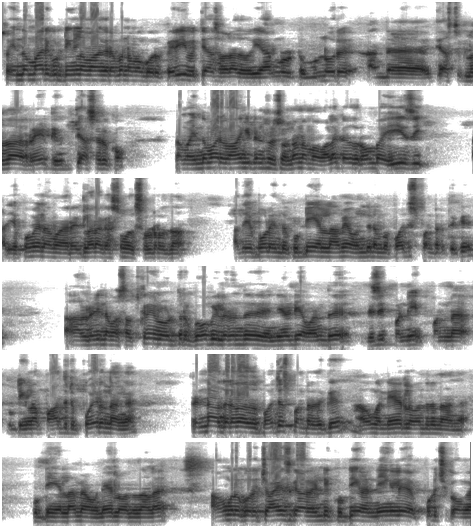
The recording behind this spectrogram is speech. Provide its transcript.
ஸோ இந்த மாதிரி குட்டிங்களாம் வாங்குறப்ப நமக்கு ஒரு பெரிய வித்தியாசம் வராது. ஒரு இரநூறு டு முந்நூறு அந்த வித்தியாசத்துக்குள்ள தான் ரேட் வித்தியாசம் இருக்கும். நம்ம இந்த மாதிரி வாங்கிட்டேன்னு சொல்லி சொன்னால் நம்ம வளர்க்குறது ரொம்ப ஈஸி அது எப்போவுமே நம்ம ரெகுலராக கஸ்டமருக்கு சொல்கிறது தான். அதே போல் இந்த குட்டிங்க எல்லாமே வந்து நம்ம பர்ச்சேஸ் பண்ணுறதுக்கு ஆல்ரெடி நம்ம சப்ஸ்கிரைபர் ஒருத்தர் கோபியிலேருந்து நேரடியாக வந்து விசிட் பண்ணி பண்ண குட்டிங்கெல்லாம் பார்த்துட்டு போயிருந்தாங்க. ரெண்டாவது தடவை அது பர்ச்சேஸ் பண்ணுறதுக்கு அவங்க நேரில் வந்திருந்தாங்க. குட்டிங்க எல்லாமே அவங்க நேரில் வந்ததுனால அவங்களுக்கு ஒரு சாய்ஸ்க்காக வேண்டி குட்டிங்களை நீங்களே பிடிச்சிக்கோங்க.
